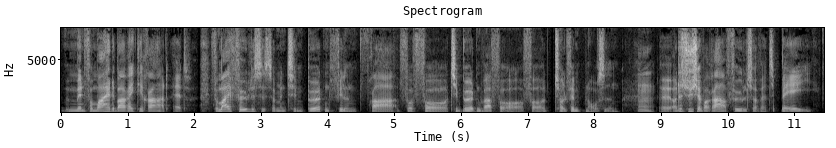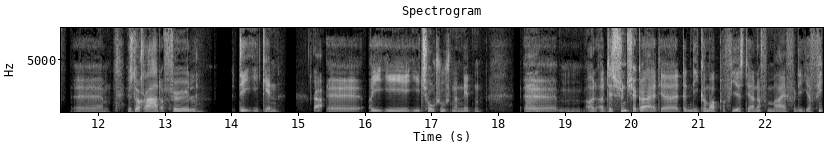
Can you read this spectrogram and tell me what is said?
men for mig er det bare rigtig rart, at for mig føles det som en Tim Burton-film fra, for, for Tim Burton var for, for 12-15 år siden. Mm. Øh, og det synes jeg var rar følelse at være tilbage i. Øh, hvis det var rart at føle det igen, ja. øh, i, i, i 2019. Mm. Øhm, og, og det synes jeg gør, at jeg, den lige kom op på fire stjerner for mig, fordi jeg fik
